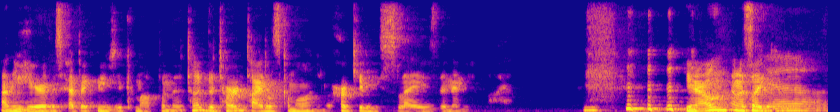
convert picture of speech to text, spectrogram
And you hear this epic music come up, and the t- the t- titles come on. You know, Hercules slays the Nemean. You know, and it's like, yeah.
